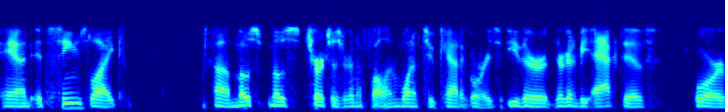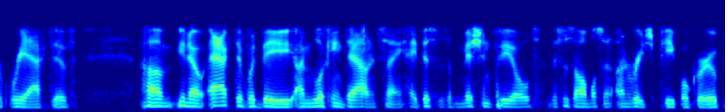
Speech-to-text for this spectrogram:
and it seems like uh, most most churches are going to fall in one of two categories. Either they're going to be active or reactive. Um, you know, active would be I'm looking down and saying, "Hey, this is a mission field. This is almost an unreached people group.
